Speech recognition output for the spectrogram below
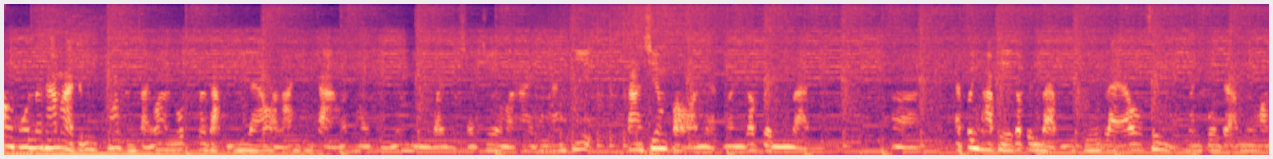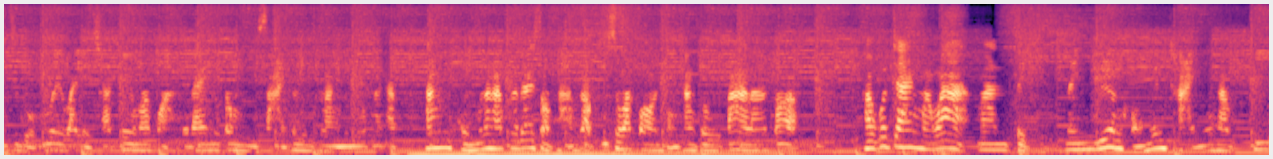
บางคนนะครับอาจจะมีข้อสงสัยว่ารถระดับนี้แล้วอะร้านกลางๆแล้วทำไมถึงไม่มีไวเลสชาร์เจอร์มาให้ทั้งๆที่การเชื่อมต่อเนี่ยมันก็เป็นแบบแอ่า Apple CarPlay ก็เป็นแบบ Bluetooth แล้ว ซึ่งมันควรจะอำนวยความสะดวกด้วยไวเลสชาร์จเจอร์มากกว่า จะได้ไม่ต้องมีสายพลุงพลังในรถนะครับทั้งผมนะครับก็ได้สอบถามกับวิศวกรของทางโตโยต้าแล้วก็เขาก็แจ้งมาว่ามันติดในเรื่องของเงื่อนไขนะครับ ที่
